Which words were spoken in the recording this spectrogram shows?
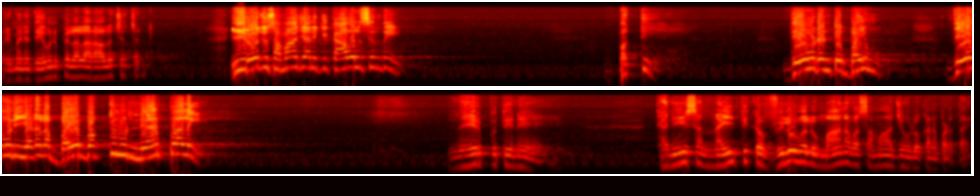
ప్రియమైన దేవుని పిల్లలారా ఆలోచించండి. ఈరోజు సమాజానికి కావలసింది భక్తి. దేవుడంటే భయం. దేవుని ఎడల భయభక్తులు నేర్పాలి. నేర్పితేనే కనీస నైతిక విలువలు మానవ సమాజంలో కనపడతాయి.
